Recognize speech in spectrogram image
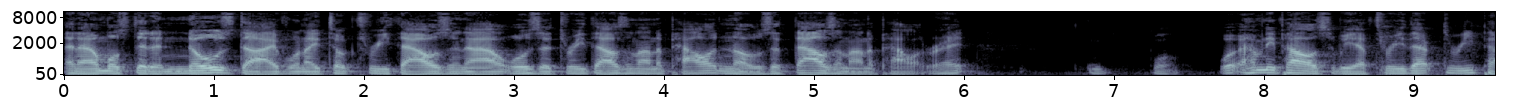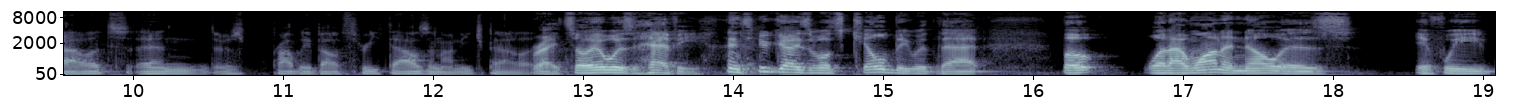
and I almost did a nosedive when I took 3,000 out. What was it, 3,000 on a pallet? No, it was a thousand on a pallet, right? Well, What, how many pallets did we have? Three that three pallets, and there's probably about three thousand on each pallet. Right. So it was heavy. And you guys almost killed me with that. But what I want to know is if we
